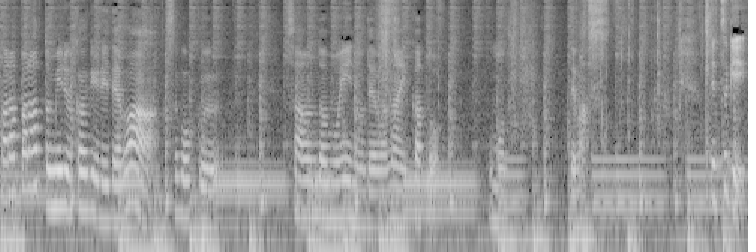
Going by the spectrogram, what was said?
パラパラっと見る限りではすごくサウンドもいいのではないかと思ってます。で次、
